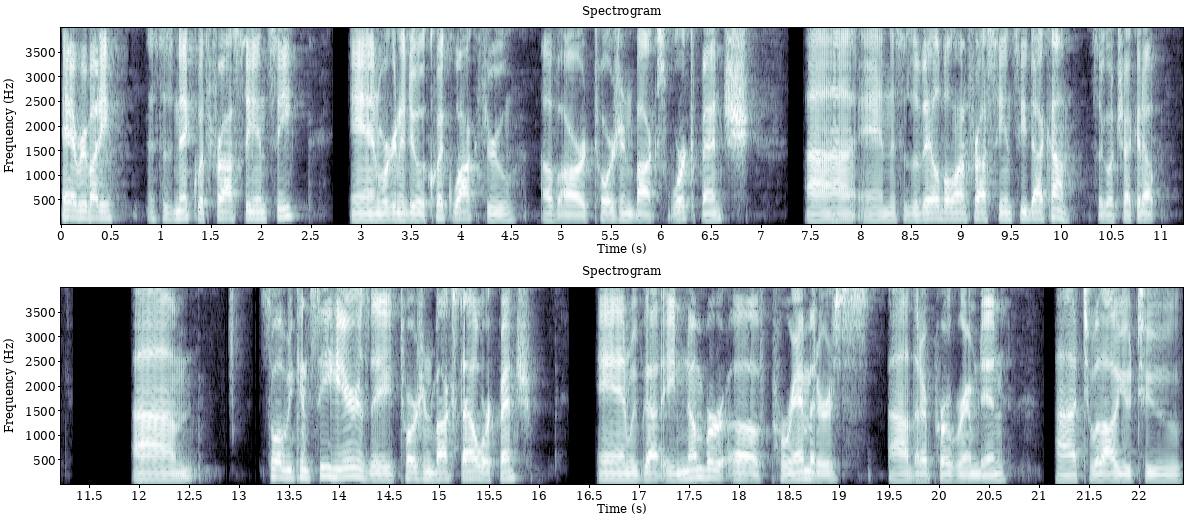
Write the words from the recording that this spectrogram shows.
Hey everybody, this is Nic with Frost CNC, and we're going to do a quick walkthrough of our torsion box workbench, uh, and this is available on frostcnc.com, so go check it out. Um, so what we can see here is a torsion box style workbench, and we've got a number of parameters uh, that are programmed in uh, to allow you to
